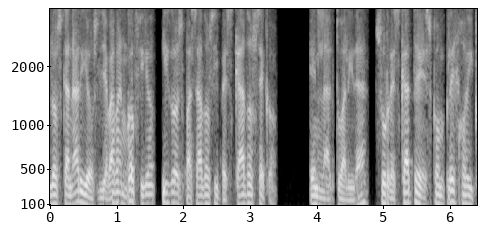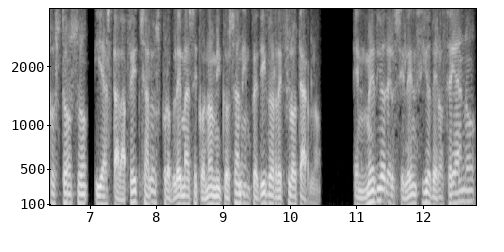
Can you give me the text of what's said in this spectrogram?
Los canarios llevaban gofio, higos pasados y pescado seco. En la actualidad, su rescate es complejo y costoso, y hasta la fecha los problemas económicos han impedido reflotarlo. En medio del silencio del océano,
